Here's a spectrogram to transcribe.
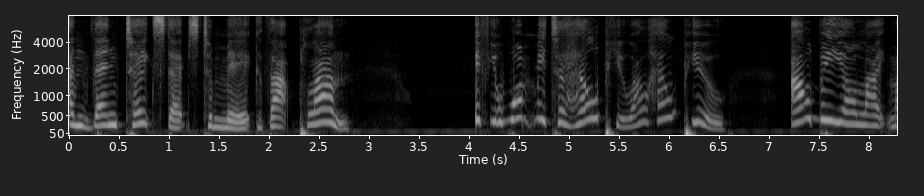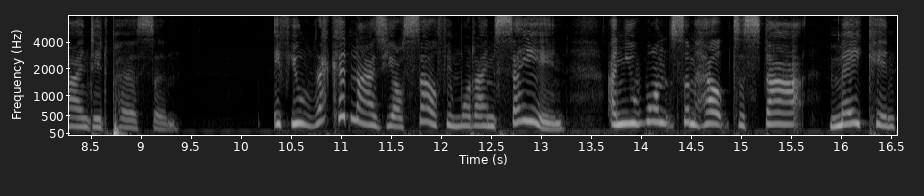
and then take steps to make that plan. If you want me to help you, I'll help you. I'll be your like minded person. If you recognize yourself in what I'm saying and you want some help to start making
